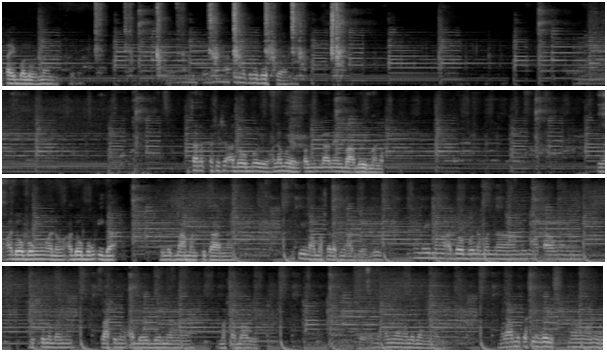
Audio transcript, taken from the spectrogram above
Atay balunan. Pwede natin mag-reduce yan. Sarap kasi sa adobo yung, alam mo yun, pag lalo yung baboy manok. Yung adobong, ano, adobong iga. Yung nagmamantika na. Yung pinakamasarap na adobo. May mga adobo naman na, may mga taong gusto naman klase ng adobo na masabaw. So, ano kanyang ano lang yan. Marami kasing ways ng ano,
